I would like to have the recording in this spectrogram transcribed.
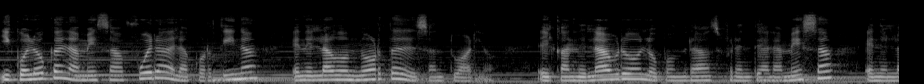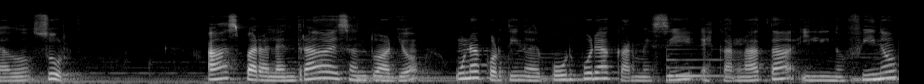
y coloca la mesa fuera de la cortina en el lado norte del santuario. El candelabro lo pondrás frente a la mesa en el lado sur. Haz para la entrada del santuario una cortina de púrpura, carmesí, escarlata y lino fino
